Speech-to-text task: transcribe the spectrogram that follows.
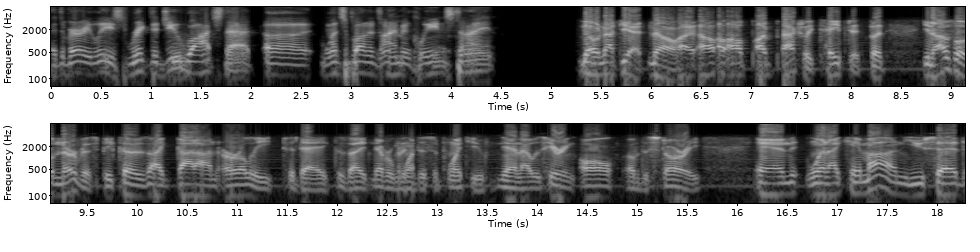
at the very least. Rick, did you watch that uh, Once Upon a Time in Queens tonight? No, not yet. No, I, I'll, I'll, I actually taped it, but you know, I was a little nervous because I got on early today because I never want to disappoint you, and I was hearing all of the story. And when I came on, you said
